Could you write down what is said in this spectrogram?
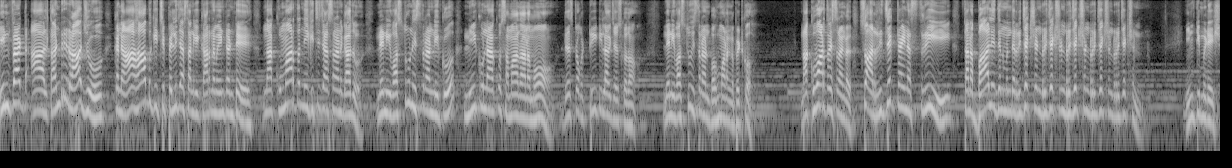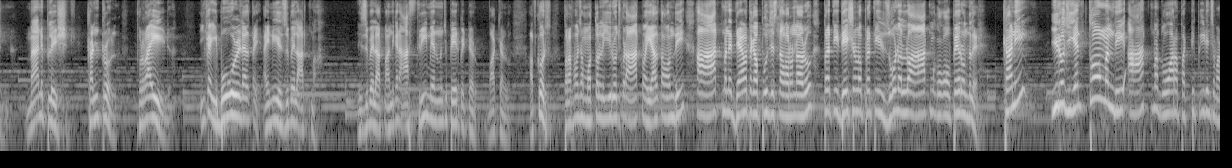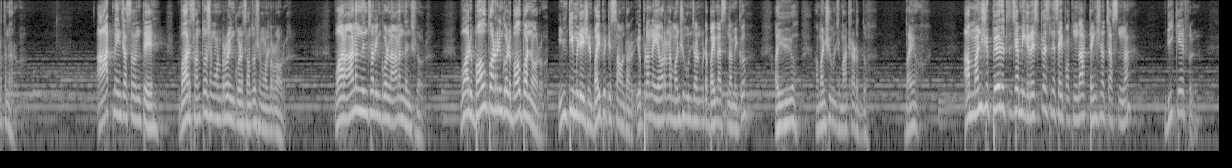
ఇన్ఫ్యాక్ట్ ఆ తండ్రి రాజు కానీ ఆహాబుకి ఇచ్చి పెళ్ళి చేస్తానికి కారణం ఏంటంటే నా కుమార్తె నీకు ఇచ్చి చేస్తానని కాదు నేను ఈ వస్తువుని ఇస్తున్నాను నీకు నీకు నాకు సమాధానము. జస్ట్ ఒక ట్రీటీ లాగా చేసుకోదాం. నేను ఈ వస్తువు ఇస్తున్నాను బహుమానంగా పెట్టుకో. నా కుమార్తె ఇస్తున్నాను కదా. సో ఆ రిజెక్ట్ అయిన స్త్రీ తన బాల్య దిన ముందే rejection rejection rejection rejection rejection. Intimidation manipulation control pride ఇంకా ఈ బోల్డ్ వెళ్తాయి. అయినా యజుబేల్ ఆత్మ యజుబేల్ ఆత్మ అందుకని ఆ స్త్రీ మీద నుంచి పేరు పెట్టారు వాక్యంలో. అఫ్ కోర్స్ ప్రపంచం మొత్తంలో ఈరోజు కూడా ఆత్మ వెళ్తా ఉంది. ఆ ఆత్మని దేవతగా పూజిస్తున్న వారు ఉన్నారు. ప్రతి దేశంలో ప్రతి జోనల్లో ఆ ఆత్మకు ఒక పేరు ఉందిలే. కానీ ఈరోజు ఎంతోమంది ఆ ఆత్మ ద్వారా పట్టి పీడించబడుతున్నారు. ఆత్మ ఏం చేస్తుందంటే వారు సంతోషంగా ఉండరు ఇంకోళ్ళు సంతోషంగా ఉండరు వారు ఆనందించారు ఇంకోళ్ళని ఆనందించినవారు వారు బాగుపడరు ఇంకోళ్ళు బాగుపడినవారు ఇంటిమిడేషన్ భయపెట్టిస్తూ ఉంటారు. ఎప్పుడన్నా ఎవరన్నా మనిషి గురించి అనుకుంటే భయం వేస్తుందా మీకు? అయ్యో ఆ మనిషి గురించి మాట్లాడొద్దు. భయం. ఆ మనిషి పేరు తెచ్చే మీకు రెస్ట్లెస్నెస్ అయిపోతుందా? టెన్షన్ వచ్చేస్తుందా? బీ కేర్ఫుల్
